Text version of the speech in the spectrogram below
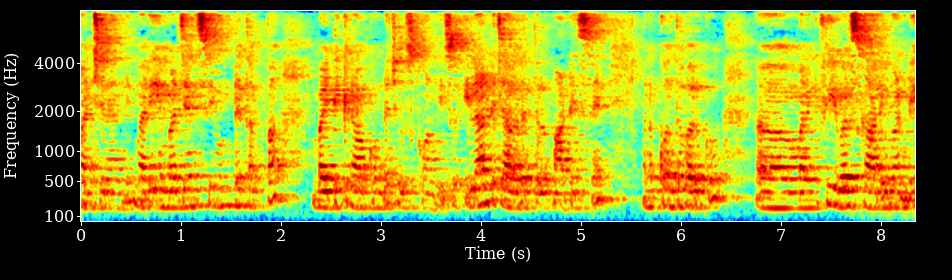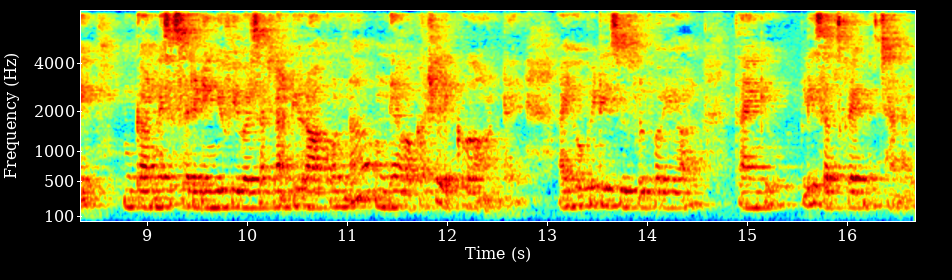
మంచిదండి. మరి ఎమర్జెన్సీ ఉంటే తప్ప బయటికి రాకుండా చూసుకోండి. సో ఇలాంటి జాగ్రత్తలు పాటిస్తే మనకు కొంతవరకు మనకి ఫీవర్స్ కానివ్వండి ఇంకా అన్నెసెసరీ డెంగ్యూ ఫీవర్స్ అట్లాంటివి రాకుండా ఉండే అవకాశాలు ఎక్కువగా ఉంటాయి. I hope it is useful for you all thank you please subscribe my channel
